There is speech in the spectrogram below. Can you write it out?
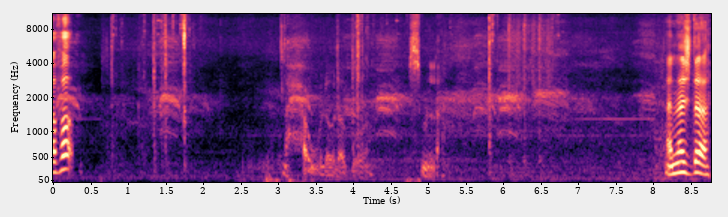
أفا. لا حول ولا قوة. بسم الله. النجدة.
